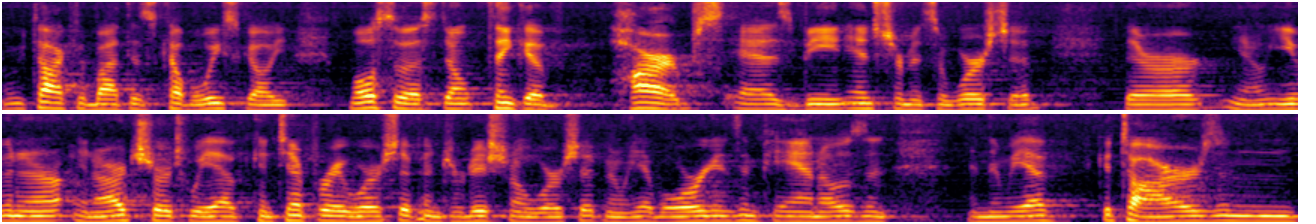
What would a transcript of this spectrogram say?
We talked about this a couple weeks ago. Most of us don't think of harps as being instruments of worship. There are, you know, even in our, in our church, we have contemporary worship and traditional worship, and we have organs and pianos, and And then we have guitars and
